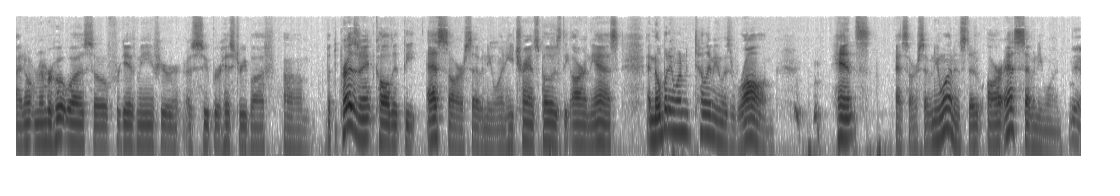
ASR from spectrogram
I don't remember who it was, so forgive me if you're a super history buff. Um, but the president called it the SR 71. He transposed the R and the S, and nobody wanted to tell him he was wrong. Hence, SR 71 instead of RS 71. Yeah,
